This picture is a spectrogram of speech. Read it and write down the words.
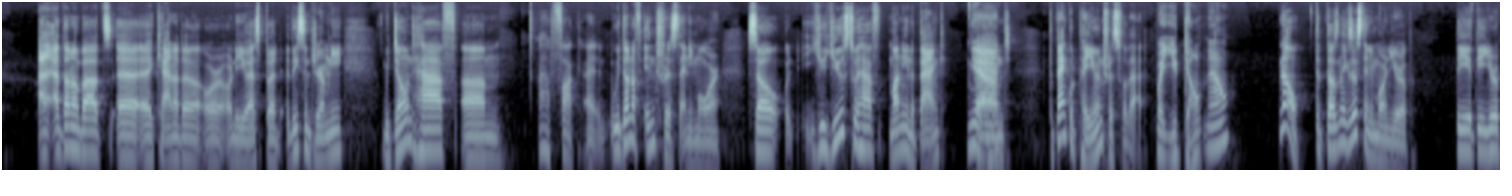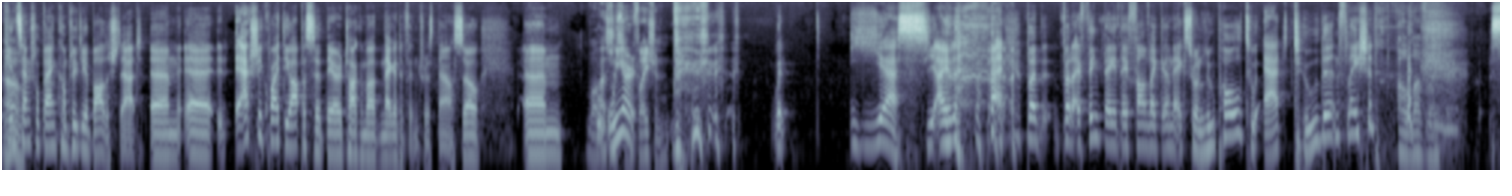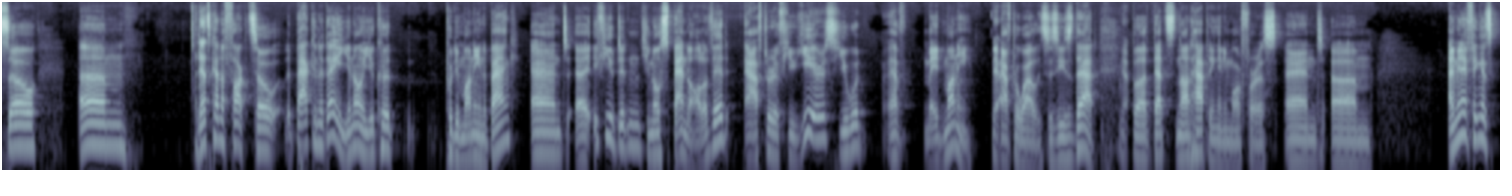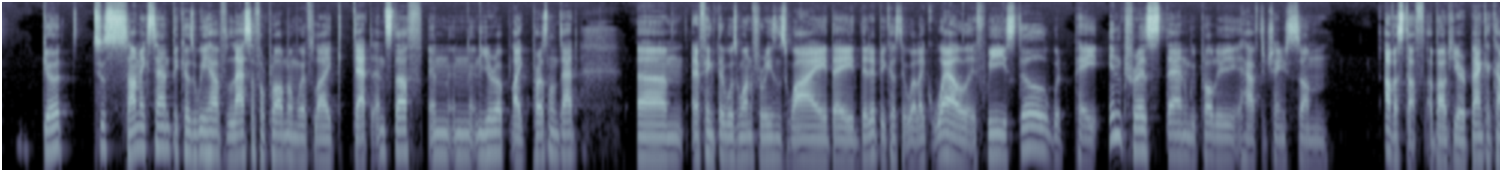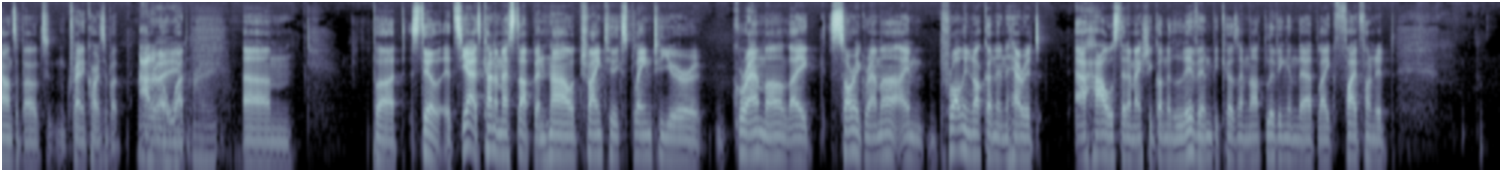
I, I don't know about uh, uh, Canada or or the US, but at least in Germany, we don't have. Um, ah, fuck. I, we don't have interest anymore. So you used to have money in a bank, Yeah. and the bank would pay you interest for that. wait, you don't now? No, that doesn't exist anymore in Europe. The the European Oh. Central Bank completely abolished that. Um, uh, actually, quite the opposite. They're talking about negative interest now. So, um, Well, that's We just are- inflation. with yes, yeah, I, but but I think they they found like an extra loophole to add to the inflation. oh, lovely. So, um, that's kind of fucked. So back in the day, you know, you could put your money in the bank, and uh, if you didn't, you know, spend all of it, after a few years, you would have made money. Yeah. After a while, it's as easy as that. Yeah. But that's not happening anymore for us. And um, I mean, I think it's good to some extent because we have less of a problem with like debt and stuff in in, in Europe, like personal debt Um, and I think that was one of the reasons why they did it because they were like, well, if we still would pay interest, then we probably have to change some other stuff about your bank accounts, about credit cards, about I don't Right, know what. Right. Um, but still, it's yeah, it's kind of messed up. And now trying to explain to your grandma, like, sorry, grandma, I'm probably not gonna inherit a house that I'm actually gonna live in because I'm not living in that like 500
